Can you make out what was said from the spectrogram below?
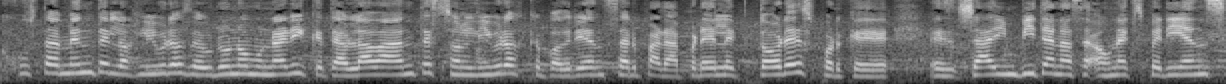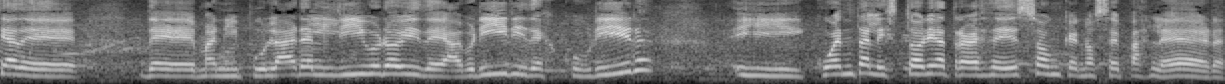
justamente los libros de Bruno Munari que te hablaba antes son libros que podrían ser para prelectores porque eh, ya invitan a una experiencia de, manipular el libro y de abrir y descubrir y cuenta la historia a través de eso aunque no sepas leer.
